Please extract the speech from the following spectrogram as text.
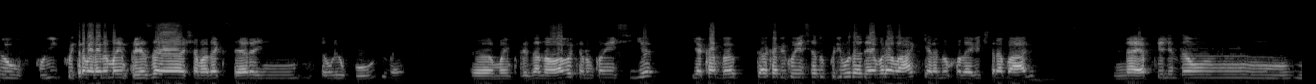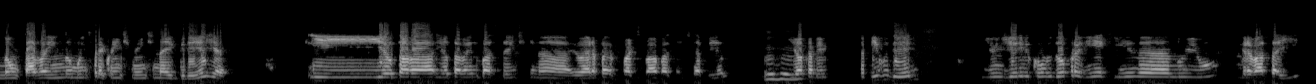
eu fui, fui trabalhar numa empresa chamada Xera em, em São Leopoldo, né? Ah, uma empresa nova que eu não conhecia. E acaba, acabei conhecendo o primo da Débora lá, que era meu colega de trabalho. Na época ele não não estava indo muito frequentemente na igreja. E eu tava, eu tava indo bastante na. Eu era pra participar bastante da Belo. uhum. E eu acabei amigo dele. E um dia ele me convidou para vir aqui na, no IU, em Gravataí,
